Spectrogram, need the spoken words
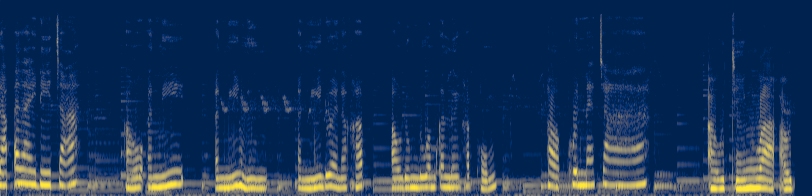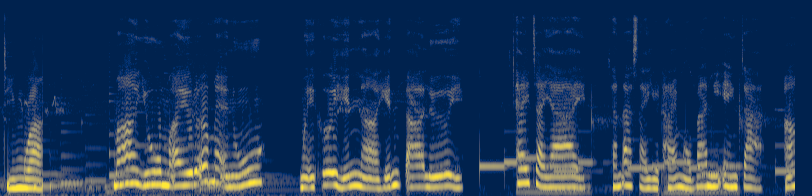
รับอะไรดีจ๊ะ เอาอันนี้ อันนี้หนึ่ง อันนี้ด้วยนะครับ เอารวมๆกันเลยครับผม ขอบคุณนะจ๊ะ เอาจริงว่ะ เอาจริงว่ะ มาอยู่ไหมเหรอแม่หนู ไม่เคยเห็นหน้าเห็นตาเลย ใช่จ้ะยาย ฉันอาศัยอยู่ท้ายหมู่บ้านนี้เองจ้ะเอา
